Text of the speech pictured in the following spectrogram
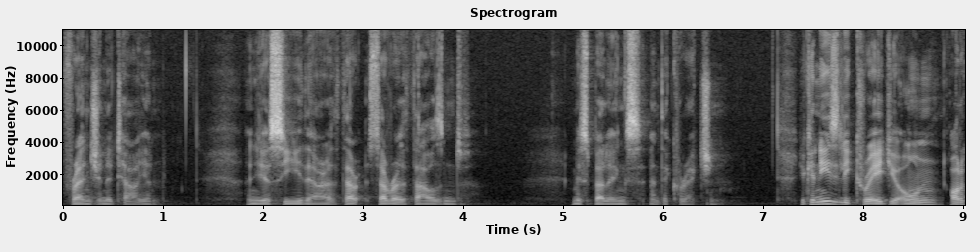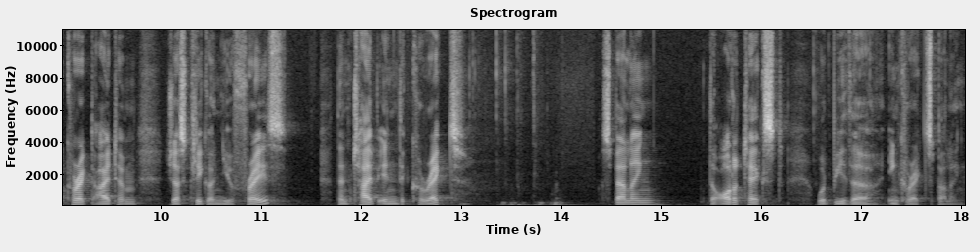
French, and Italian. And you see there are th several thousand misspellings and the correction. You can easily create your own autocorrect item. Just click on New Phrase, then type in the correct spelling, the auto text would be the incorrect spelling.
